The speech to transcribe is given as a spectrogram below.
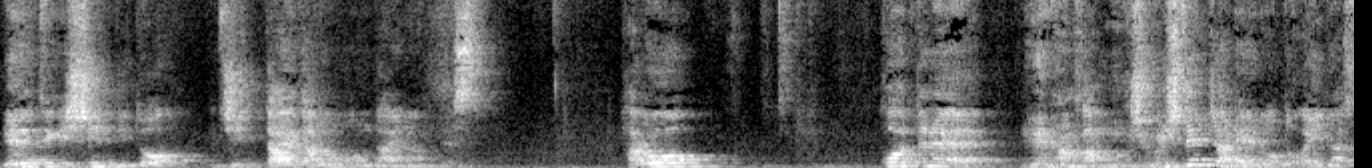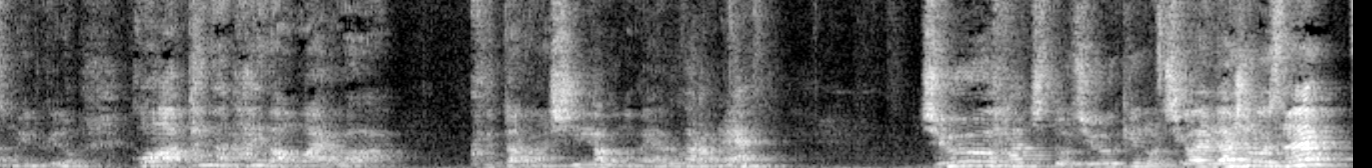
霊的真理と実体化の問題なんです。 Hello？こうやってねねなんか矛盾してんじゃねえの？とか言い出す人もいるけどこう頭ないわお前らは。くだらん神学なんかやるからね。18と19の違い大丈夫ですね？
